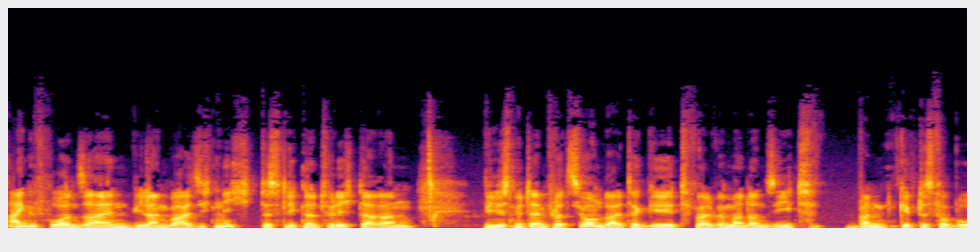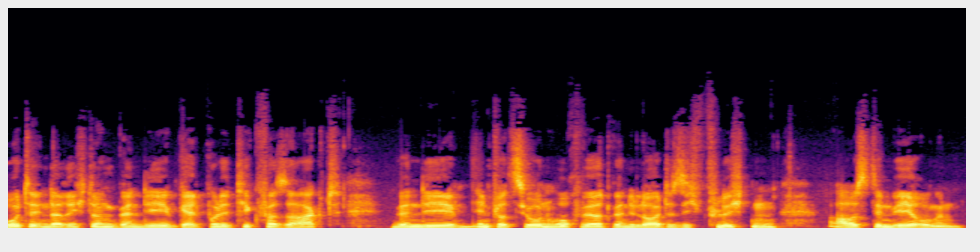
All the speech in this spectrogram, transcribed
eingefroren sein. Wie lange weiß ich nicht. Das liegt natürlich daran, wie es mit der Inflation weitergeht, weil wenn man dann sieht, wann gibt es Verbote in der Richtung, wenn die Geldpolitik versagt, wenn die Inflation hoch wird, wenn die Leute sich flüchten aus den Währungen.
